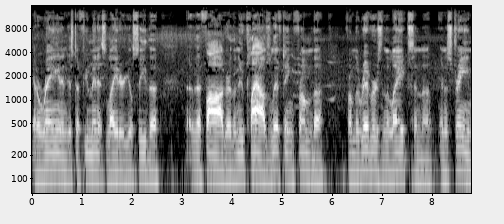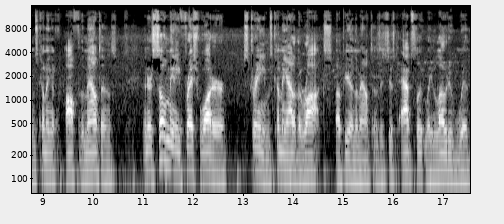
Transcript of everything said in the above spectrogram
it'll rain and just a few minutes later, you'll see the, the fog or the new clouds lifting from the from the rivers and the lakes and the, and the streams coming off of the mountains. And there's so many freshwater streams coming out of the rocks up here in the mountains. It's just absolutely loaded with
